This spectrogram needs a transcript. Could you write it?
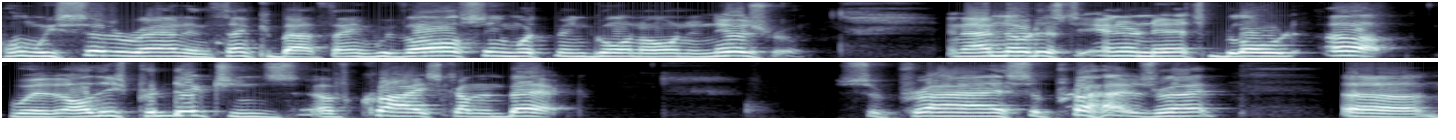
when we sit around and think about things, we've all seen what's been going on in Israel. And I've noticed the internet's blown up with all these predictions of Christ coming back. Surprise, surprise, right? Uh,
